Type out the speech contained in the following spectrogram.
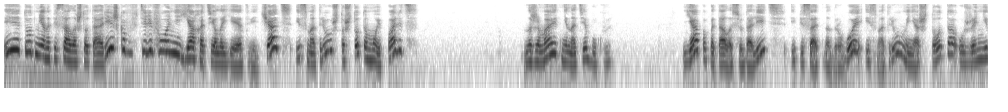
И тут мне написала что-то Аришка в телефоне, я хотела ей отвечать и смотрю, что что-то мой палец нажимает не на те буквы. Я попыталась удалить и писать на другой, и смотрю, у меня что-то уже не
